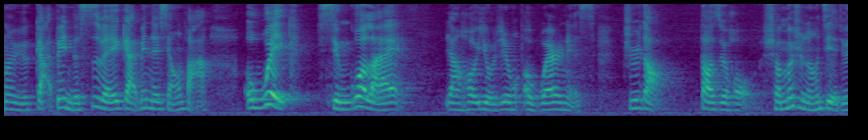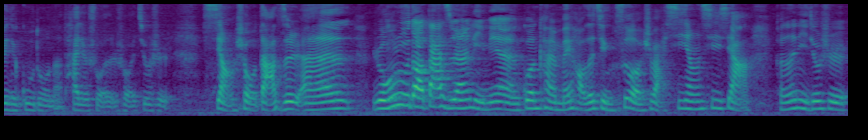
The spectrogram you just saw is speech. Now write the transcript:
当于改变你的思维，改变你的想法，awake 醒过来，然后有这种 awareness，知道。到最后，什么是能解决你孤独呢？他就说的说，就是享受大自然，融入到大自然里面，观看美好的景色，是吧？夕阳西下，可能你就是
